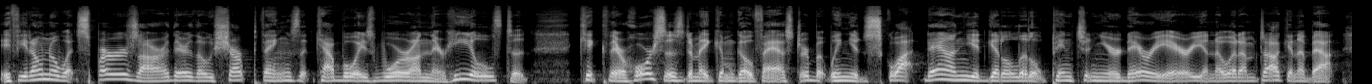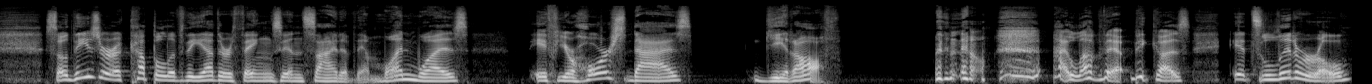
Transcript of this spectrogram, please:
If you don't know what spurs are, they're those sharp things that cowboys wore on their heels to kick their horses to make them go faster. But when you'd squat down, you'd get a little pinch in your derriere. You know what I'm talking about. So these are a couple of the other things inside of them. One was if your horse dies, get off. now, I love that because it's literal.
